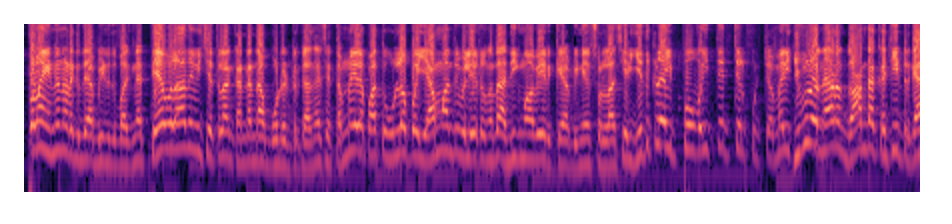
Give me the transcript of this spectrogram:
இப்போலாம் என்ன நடக்குது அப்படின்னு பாத்தீங்கன்னா தேவையில்லாத விஷயத்தெல்லாம் கண்டென்ட்டா போட்டுட்டு இருக்காங்க சரி தமிழில் பார்த்து உள்ள போய் ஏமாந்து வெளியேறவங்க தான் அதிகமாவே இருக்கு அப்படின்னு சொல்லலாம். சரி எதுக்குடா இப்போ வைத்தறிச்சல் பிடிச்ச மாதிரி இவ்வளோ நேரம் காண்டா கத்திட்டு இருக்க?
